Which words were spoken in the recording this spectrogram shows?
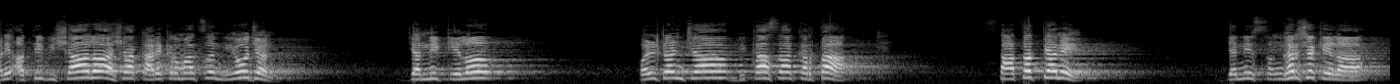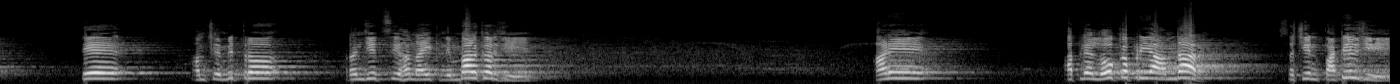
आणि अतिविशाल अशा कार्यक्रमाचं नियोजन ज्यांनी केलं फलटणच्या विकासाकरता सातत्याने ज्यांनी संघर्ष केला ते आमचे मित्र रणजित सिंह नाईक निंबाळकरजी आणि आपले लोकप्रिय आमदार सचिन पाटीलजी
